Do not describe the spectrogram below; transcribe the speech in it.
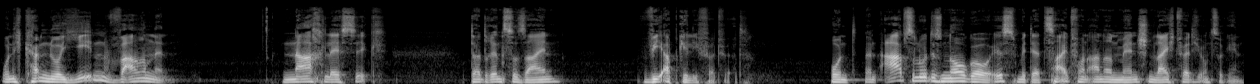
Und ich kann nur jeden warnen, nachlässig da drin zu sein, wie abgeliefert wird. Und ein absolutes No-Go ist, mit der Zeit von anderen Menschen leichtfertig umzugehen.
